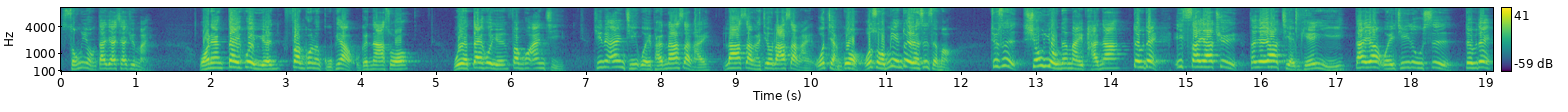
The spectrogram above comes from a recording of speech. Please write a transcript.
怂恿大家下去买？王良带会员放空的股票，我跟大家说，我有带会员放空安吉。今天安吉尾盘拉上来，拉上来就拉上来。我讲过，我所面对的是什么？就是汹涌的买盘啊，对不对？一杀下去，大家要捡便宜，大家要危机入市，对不对？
